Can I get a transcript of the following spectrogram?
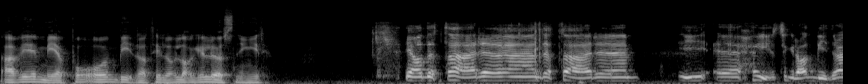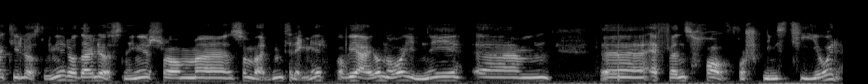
er vi med på å bidra til å lage løsninger? Ja, dette er, eh, dette er eh, i eh, høyeste grad bidrag til løsninger, og det er løsninger som, som verden trenger. Og Vi er jo nå inne i um, FNs havforskningstiår,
